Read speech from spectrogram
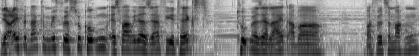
Ja, ich bedanke mich fürs Zugucken. Es war wieder sehr viel Text. Tut mir sehr leid, aber was willst du machen?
